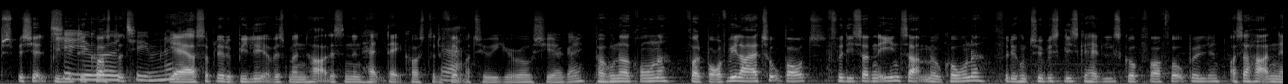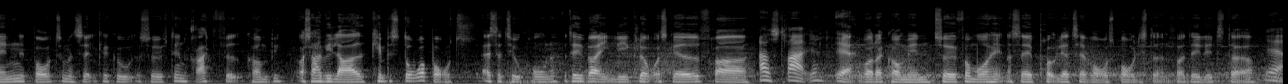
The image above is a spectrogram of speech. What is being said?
specielt 10 billigt. Det euro koster, i timen, ikke? Ja, og så bliver det billigere, hvis man har det sådan en halv dag, koster det Ja. 25 euro cirka. Ikke? Par 100 kroner for et board. Vi leger to boards, fordi så er den ene sammen med Ukona, fordi hun typisk lige skal have et lille skub for at få bølgen. Og så har den anden et board, som man selv kan gå ud og surfe. Det er en ret fed kombi. Og så har vi lejet kæmpe store boards, altså til Ukona. Og det var egentlig klog og skade fra Australien. Ja, hvor der kom en surfermor hen og sagde, prøv lige at tage vores board i stedet for, det er lidt større. Ja.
